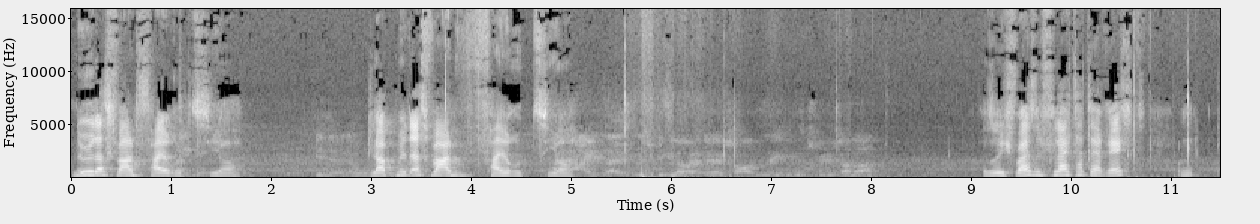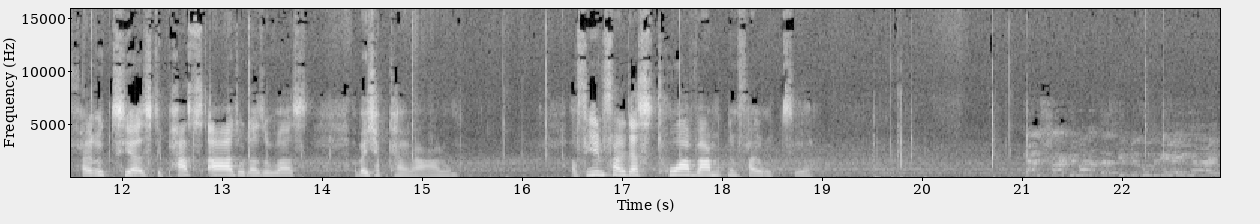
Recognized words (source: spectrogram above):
Nö, das war ein Fallrückzieher. In der Wiederholung. Glaub mir, das war ein Fallrückzieher. Also ich weiß nicht, vielleicht hat er recht. Und Fallrückzieher ist die Passart oder sowas. Aber ich habe keine Ahnung. Auf jeden Fall, das Tor war mit einem Fallrückzieher. Stark gemacht. Das gibt eine gute Gelegenheit.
